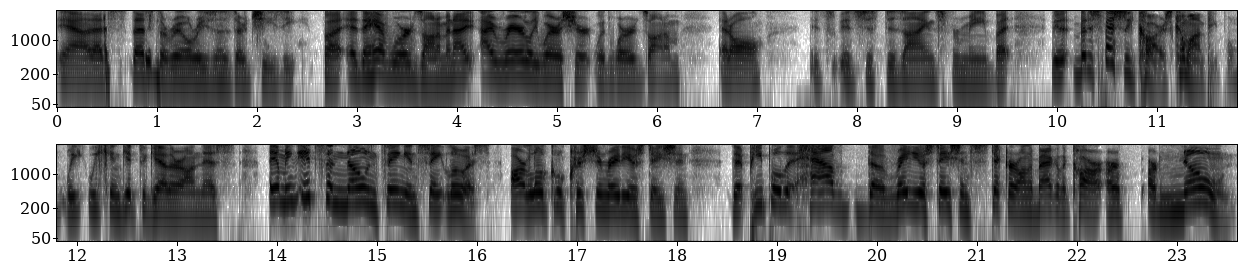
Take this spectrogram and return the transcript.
yeah, that's that's the real reason is they're cheesy, but uh, they have words on them, and I I rarely wear a shirt with words on them at all. It's it's just designs for me, but but especially cars. Come on, people, we we can get together on this. I mean, it's a known thing in St. Louis, our local Christian radio station, that people that have the radio station sticker on the back of the car are are known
